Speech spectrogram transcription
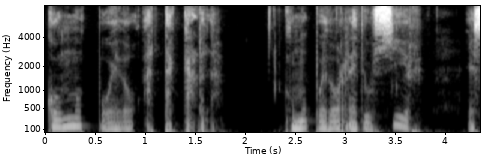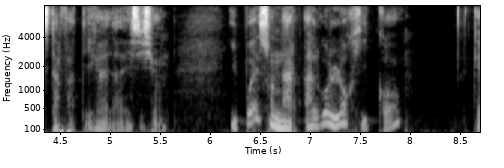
¿Cómo puedo atacarla? ¿Cómo puedo reducir esta fatiga de la decisión? Y puede sonar algo lógico, ¿ok?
